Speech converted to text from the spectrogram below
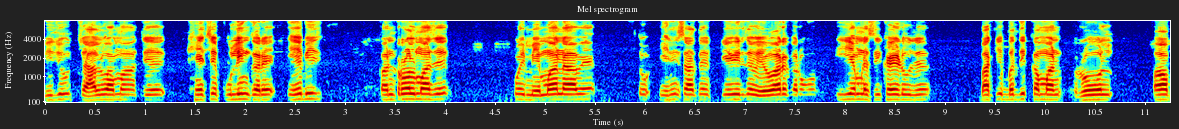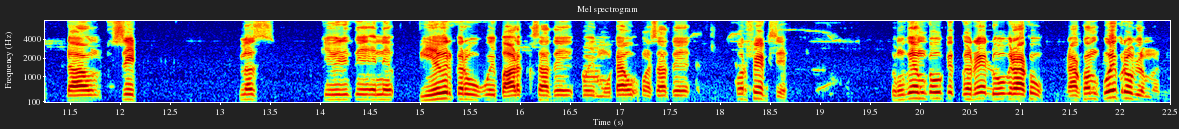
બીજું ચાલવામાં જે ખેંચે પુલિંગ કરે, એ બી કંટ્રોલમાં છે. કોઈ મહેમાન આવે તો એની સાથે કેવી રીતે વ્યવહાર કરવો, એ એમને શીખવાડ્યું છે. બાકી બધી command roll up down sit plus કેવી રીતે એને બિહેવિયર કરવું, કોઈ બાળક સાથે, કોઈ મોટા સાથે પરફેક્ટ છે. તો હું તો એમ કહું કે ઘરે ડોગ રાખો, રાખવામાં કોઈ પ્રોબ્લેમ નથી.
